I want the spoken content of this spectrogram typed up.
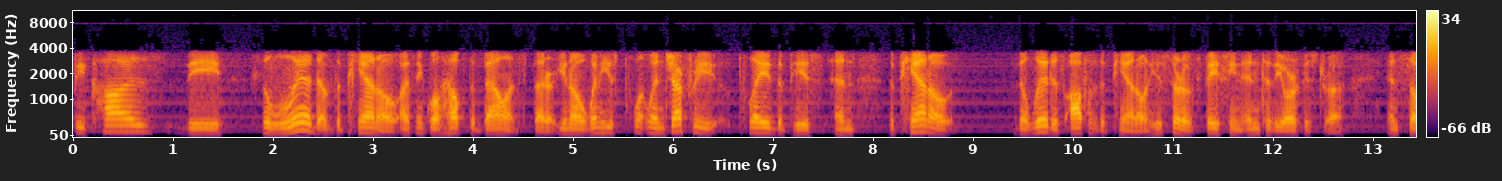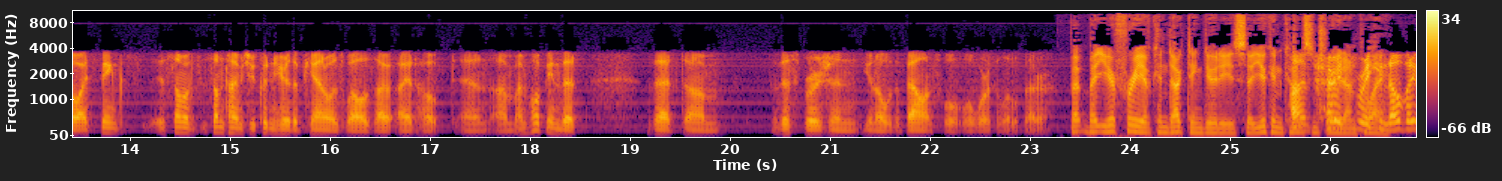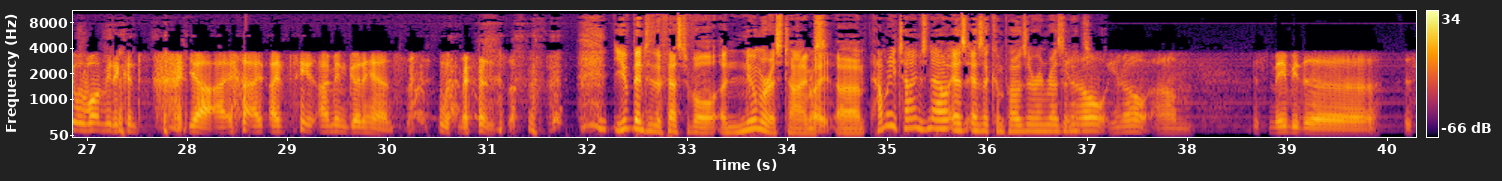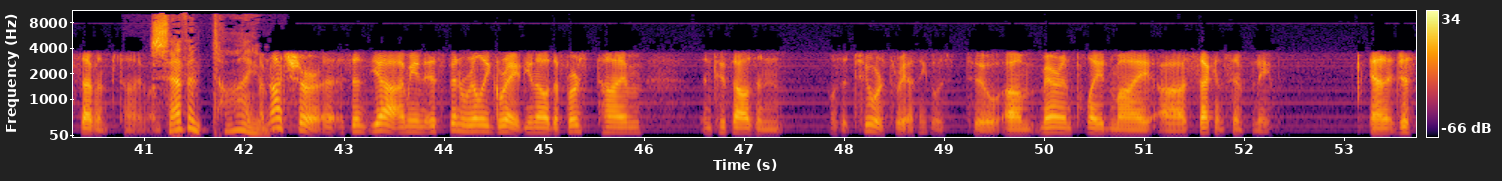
because the the lid of the piano I think will help the balance better. You know, when he's pl- when Jeffrey played the piece and the piano, the lid is off of the piano and he's sort of facing into the orchestra, and so I think some of sometimes you couldn't hear the piano as well as I, I had hoped, and um, I'm hoping that that um, this version, you know, the balance will, will work a little better. But but you're free of conducting duties, so you can concentrate I'm very on free. playing. Nobody would want me to. Con- yeah, I, I I think I'm in good hands with Marin. So. You've been to the festival uh, numerous times. Right. Um, how many times now as as a composer in You residence? know, you know, um, it's maybe the the seventh time. I'm, Seventh time. I'm not sure. Uh, Since yeah, I mean, it's been really great. You know, the first time in 2000 was it two or three? I think it was two. Um, Marin played my uh, second symphony, and it just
